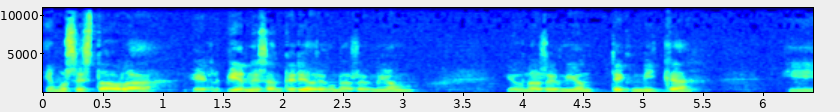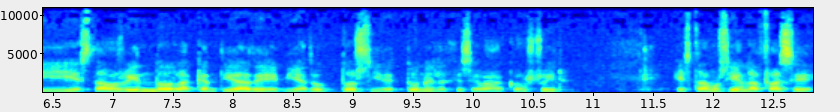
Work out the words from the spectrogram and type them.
Hemos estado el viernes anterior en una reunión, en una reunión técnica y estamos viendo la cantidad de viaductos y de túneles que se van a construir. Estamos ya en la fase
